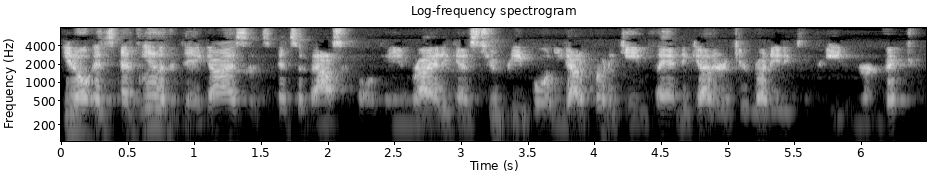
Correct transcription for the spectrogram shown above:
you know, it's at the end of the day, guys, it's it's a basketball game, right? Against two people, and you got to put a game plan together and get ready to compete and earn victory.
